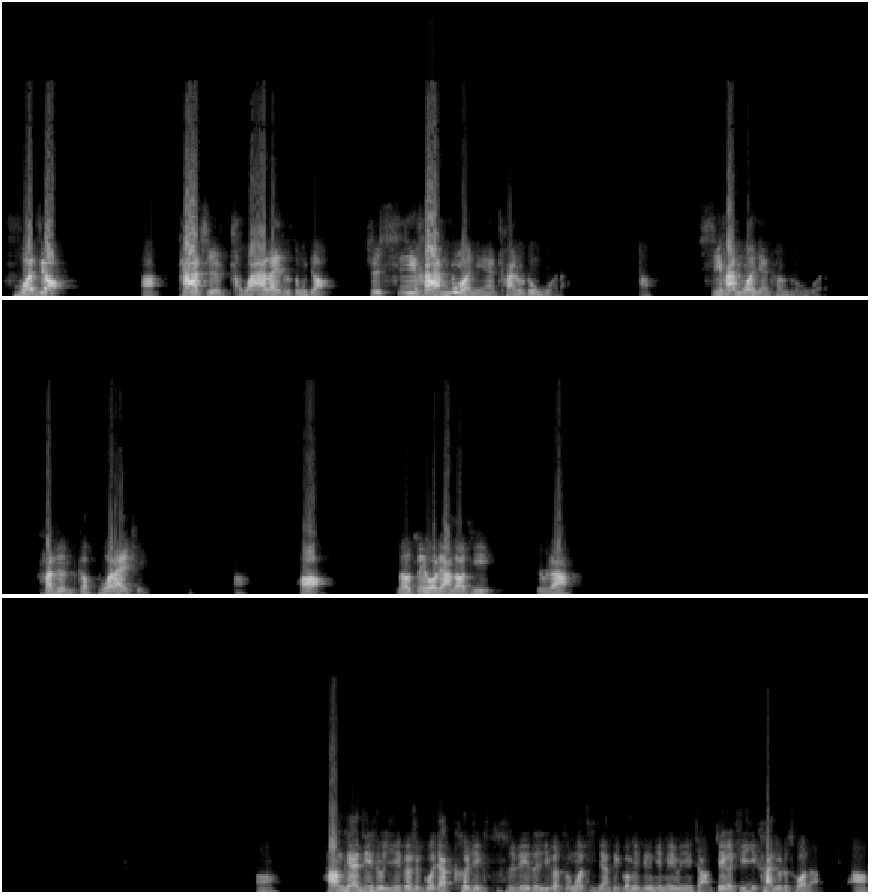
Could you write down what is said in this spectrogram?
佛教啊，它是传来的宗教，是西汉末年传入中国的，啊，西汉末年传入中国的，它是这个舶来品，啊，好，那最后两道题是不是啊？啊，航天技术一个是国家科技实力的一个综合体现，对国民经济没有影响。这个题一看就是错的啊！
